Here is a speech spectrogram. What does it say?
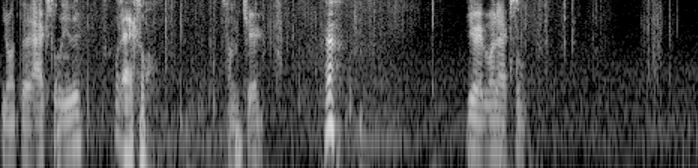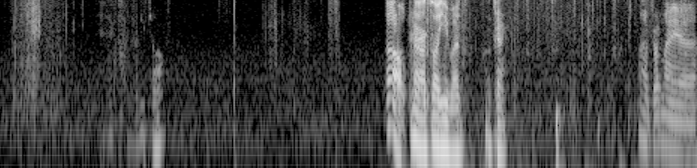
You don't want the axle either? What axle? It's on the chair. Huh? You're right, what axle? Axle, what are you talking? Oh, no, it's all you, bud. Okay. I brought my uh,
